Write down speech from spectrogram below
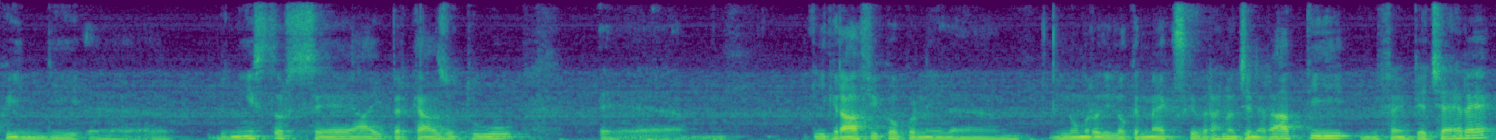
quindi eh, Minister, se hai per caso tu eh, il grafico con il, il, numero di Locked Max che verranno generati, mi fa piacere.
